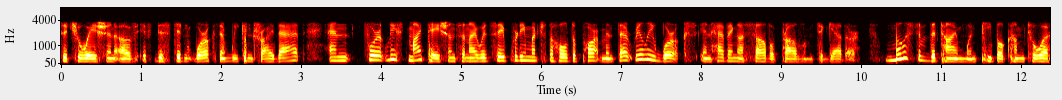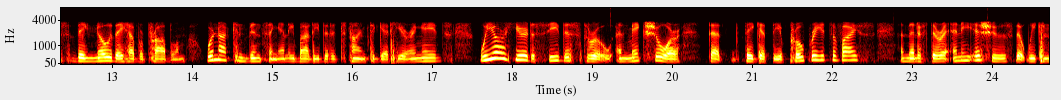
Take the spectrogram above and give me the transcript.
situation of if this didn't work, then we can try that. And for at least my patients, and I would say pretty much the whole department, that really works in having us solve a problem together most of the time when people come to us, they know they have a problem. We're not convincing anybody that it's time to get hearing aids. We are here to see this through and make sure that they get the appropriate device and that if there are any issues that we can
